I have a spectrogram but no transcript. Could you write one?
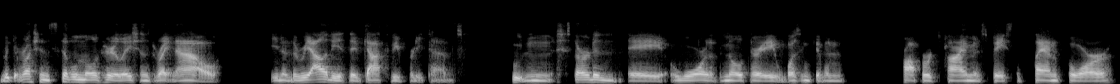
look at Russian civil military relations right now. You know, the reality is they've got to be pretty tense. Putin started a war that the military wasn't given proper time and space to plan for.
